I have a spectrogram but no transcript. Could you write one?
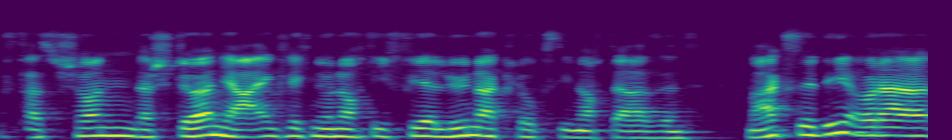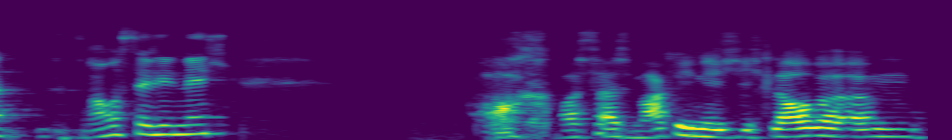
fast schon. Da stören ja eigentlich nur noch die vier Lüner-Clubs, die noch da sind. Magst du die oder brauchst du die nicht? Ach, was heißt, mag ich nicht. Ich glaube, ähm,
